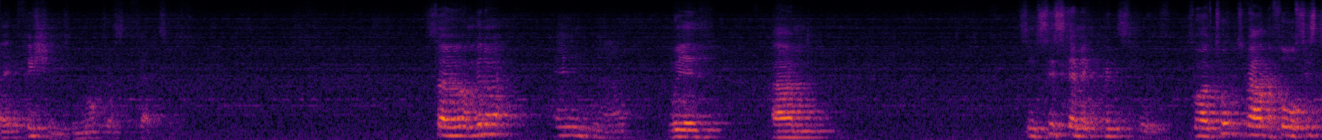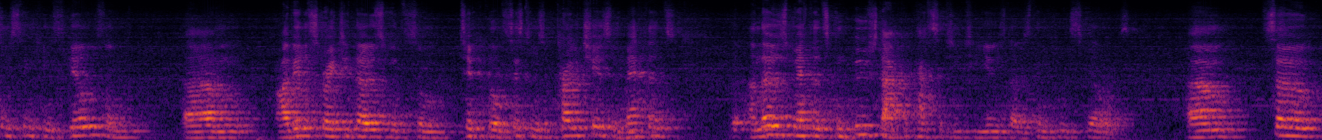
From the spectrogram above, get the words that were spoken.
efficient and not just effective. So I'm going to end now with um, some systemic principles. So I've talked about the four systems thinking skills and um, I've illustrated those with some typical systems approaches and methods and those methods can boost our capacity to use those thinking skills. Um, so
